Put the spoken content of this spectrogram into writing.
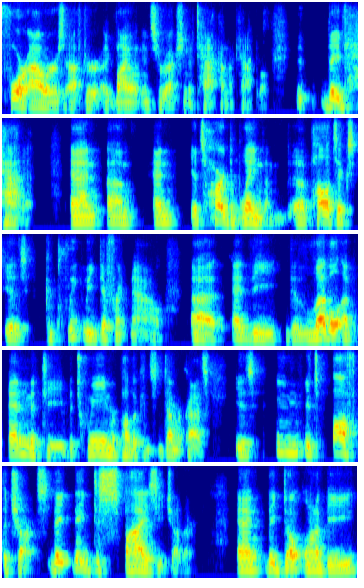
four hours after a violent insurrection attack on the Capitol. They've had it. And, um, and it's hard to blame them. Uh, politics is completely different now. Uh, and the, the level of enmity between Republicans and Democrats is in, it's off the charts. They, they despise each other and they don't want to be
